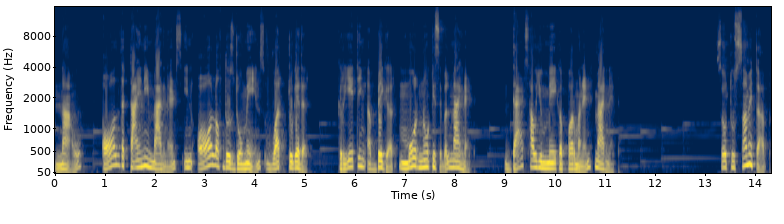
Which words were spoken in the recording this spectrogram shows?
Now, all the tiny magnets in all of those domains work together, creating a bigger, more noticeable magnet. That's how you make a permanent magnet. So to sum it up,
